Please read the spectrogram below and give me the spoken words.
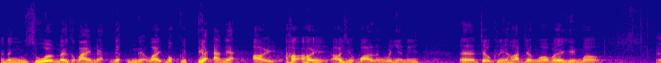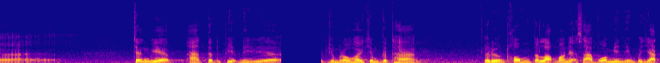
អាហ្នឹងមិនស្រួលនៅក្បែរអ្នកអ្នកអ្នកវាយបុកគេតាក់អាអ្នកឲ្យឲ្យឲ្យយោបល់ហ្នឹងវិញអានេះជោគគ្នាហត់ចឹងមកហើយយើងមកអឺ ចឹងវាអាទិដ្ឋភាពនេះវាចម្រុះឲ្យខ្ញុំគិតថារឿងធំត្រឡប់មកអ្នកសារព័ត៌មានយើងប្រយ័ត្ន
